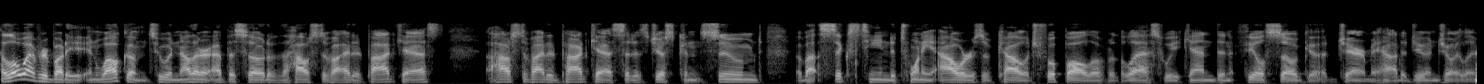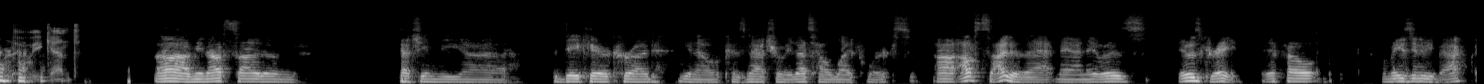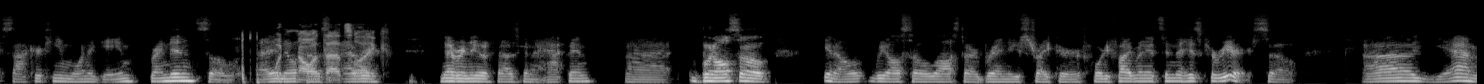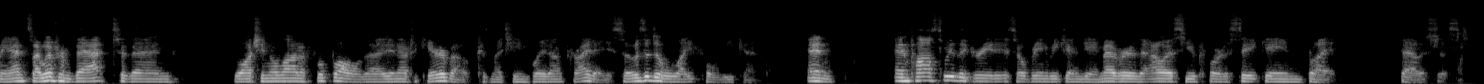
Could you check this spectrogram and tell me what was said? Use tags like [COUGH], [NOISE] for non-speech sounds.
Hello, everybody, and welcome to another episode of the House Divided podcast. A House Divided podcast that has just consumed about 16 to 20 hours of college football over the last weekend, and it feels so good. Jeremy, how did you enjoy Labor Day [LAUGHS] weekend? Uh, I mean, outside of catching the uh, the daycare crud, you know, because naturally that's how life works. Uh, outside of that, man, it was it was great. It felt amazing to be back. My soccer team won a game, Brendan. So I didn't Wouldn't know, know what that's ever, like. Never knew if that was going to happen. Uh, but also, you know, we also lost our brand new striker 45 minutes into his career. So, uh, yeah, man. So I went from that to then watching a lot of football that I didn't have to care about because my team played on Friday. So it was a delightful weekend. And and possibly the greatest opening weekend game ever, the LSU Florida State game, but that was just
